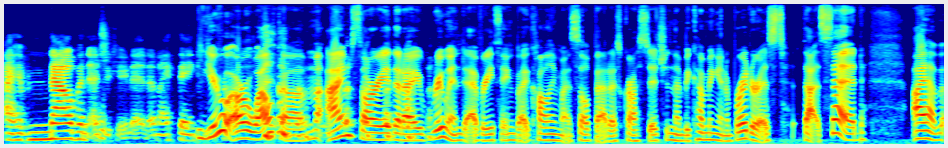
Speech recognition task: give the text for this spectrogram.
I have now been educated, and I thank you. You are welcome. I'm sorry that I ruined everything by calling myself Badass Cross Stitch and then becoming an embroiderist. That said, I have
